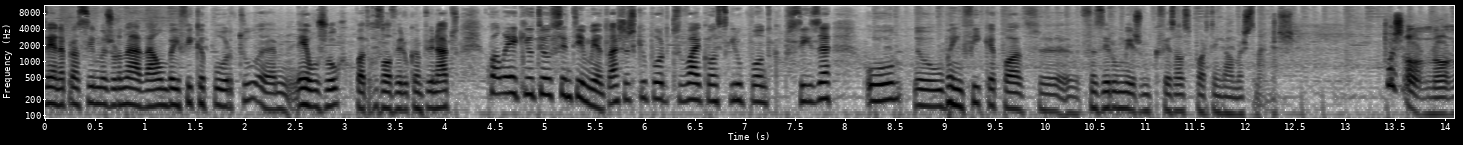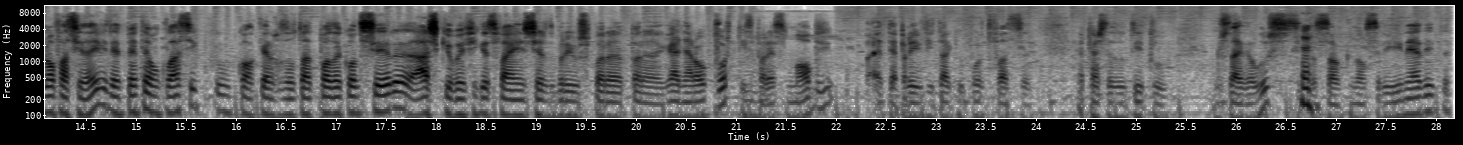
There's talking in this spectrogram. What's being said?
Zé, na próxima jornada há um Benfica-Porto, é o jogo que pode resolver o campeonato. Qual é aqui o teu sentimento? Achas que o Porto vai conseguir o ponto que precisa ou o Benfica pode eh, fazer o mesmo que fez ao Sporting há umas semanas? Pois não, não, não, faço ideia, evidentemente é um clássico, qualquer resultado pode acontecer. Acho que o Benfica se vai encher de brios para, para ganhar ao Porto, isso parece-me óbvio, até para evitar que o Porto faça a festa do título no Estádio da Luz, situação que não seria inédita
